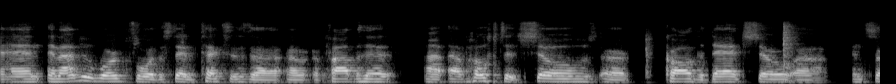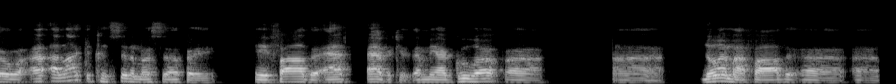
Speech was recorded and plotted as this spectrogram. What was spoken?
and and I do work for the state of Texas, uh, uh, fatherhood. I, have hosted shows uh, called the Dad Show, uh, and so I, I, like to consider myself a a father ad- advocate. I mean, I grew up uh, uh, knowing my father.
